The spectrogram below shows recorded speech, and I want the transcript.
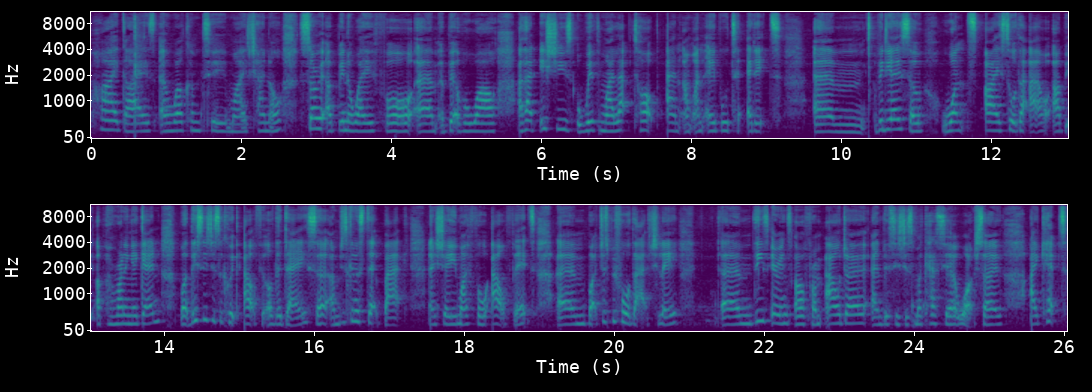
Hi guys and welcome to my channel. Sorry I've been away for um, a bit of a while. I've had issues with my laptop and I'm unable to edit um, videos so once I sort that out I'll be up and running again but this is just a quick outfit of the day so I'm just going to step back and show you my full outfit um, but just before that actually um, these earrings are from Aldo and this is just my Casio watch. So I kept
